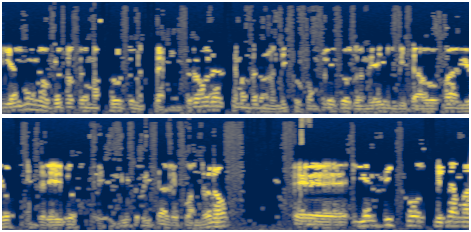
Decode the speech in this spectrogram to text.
y algunos que otros temas sueltos en este Pero ahora se mandaron el disco completo donde hay invitados varios, entre ellos el Vito Vitale, cuando no. Eh, y el disco se llama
